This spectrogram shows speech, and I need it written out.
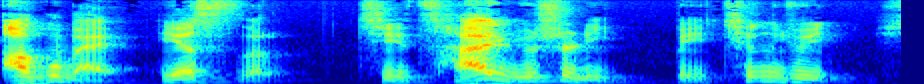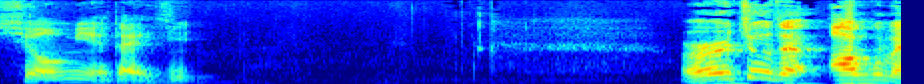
阿古柏也死了，其残余势力被清军消灭殆尽。而就在阿古柏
